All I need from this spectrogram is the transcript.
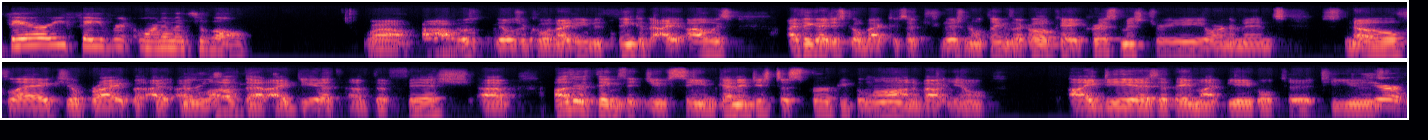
very favorite ornaments of all. Wow, those, those are cool. And I didn't even think of that. I, I always, I think I just go back to such traditional things like, okay, Christmas tree ornaments, snow flags, you know, bright. But I, I love that idea of the fish. Uh, other things that you've seen, kind of just to spur people on about, you know, ideas that they might be able to, to use. Sure.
